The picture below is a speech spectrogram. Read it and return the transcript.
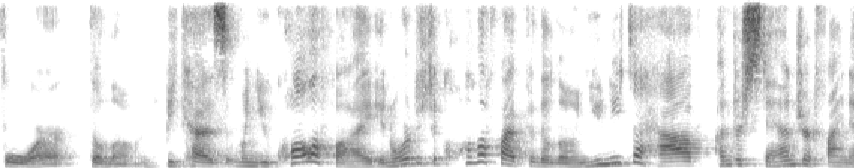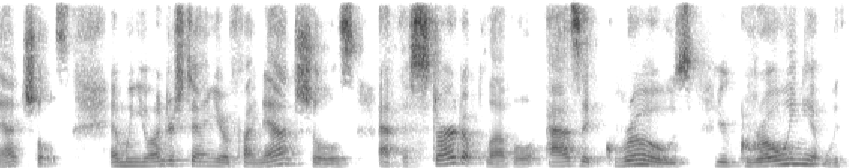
for the loan? Because when you qualify, in order to qualify for the loan, you need to have, understand your financials. And when you understand your financials at the startup level, as it grows, you're growing it with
